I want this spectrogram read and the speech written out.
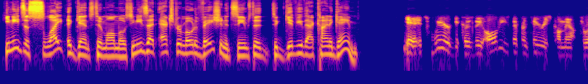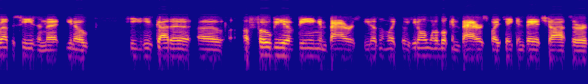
he needs a slight against him almost. He needs that extra motivation. It seems to to give you that kind of game. Yeah, it's weird because the, all these different theories come out throughout the season that you know he he's got a, a a phobia of being embarrassed. He doesn't like he don't want to look embarrassed by taking bad shots or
